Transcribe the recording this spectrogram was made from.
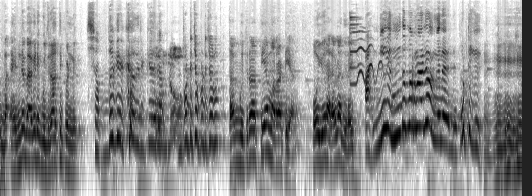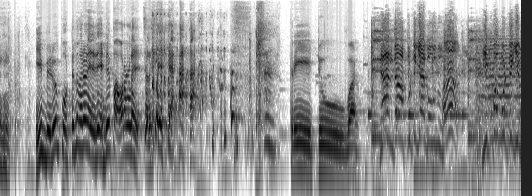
ബ- എന്റെ ബാഗിന്റെ ഗുജറാത്തി പെണ്ണ്. ശബ്ദം കേൾക്കാതിരിക്കാനാ പൊട്ടിച്ചോ പൊട്ടിച്ചോളൂ താൻ ഗുജറാത്തിയാ മറാഠിയാ? ഓ ഈ ഒരു അലവലാതി റൈറ്റ്. ആ, നീ എന്ത് പറഞ്ഞാലും അങ്ങനെ തന്നെ. പൊട്ടിക്ക്. ഈ ബലൂൺ പൊട്ടുന്ന പറയണേ എന്റെ പവർ ഉള്ളേ. ത്രീ ടു വൺ ഞാൻ ദാ പൊട്ടിക്കാൻ പോകുന്നു? ഇപ്പൊ പൊട്ടിക്കും.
